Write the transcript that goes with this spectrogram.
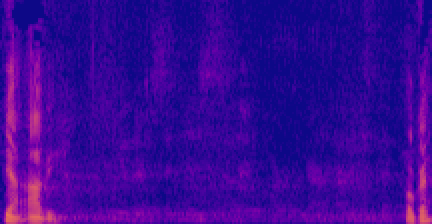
Yeah, Avi. Okay.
